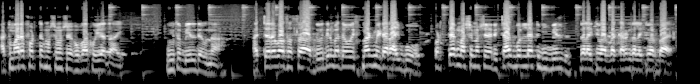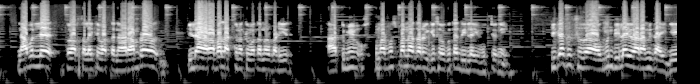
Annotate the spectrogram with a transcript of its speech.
আর তোমার প্রত্যেক মাসে মাসে একবার হইয়া যায় তুমি তো বিল দেও না। আচ্ছা রে বাস আচ্ছা দুই দিন বাদে ওই স্মার্ট মিটার আইবো। প্রত্যেক মাসে মাসে রিচার্জ বললে তুমি বিল চালাইতে পারবা কারেন্ট চালাইতে পারবা। না বললে তো আর চালাইতে পারতে না। আর আমরা ইলা আরাবা লাগতো না তোমার তোমার বাড়ির আর তুমি তোমার পঁচপান্ন হাজার হয়ে গেছে, ওগুতা দিলাই, বুঝছ নি? ঠিক আছে গুণ দিলাই আর আমি যাই গে।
